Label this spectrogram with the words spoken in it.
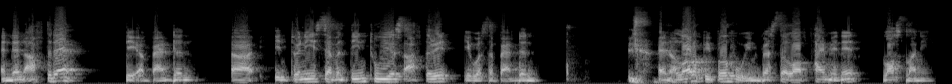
And then after that, they abandoned. Uh, in 2017, two years after it, it was abandoned. and a lot of people who invested a lot of time in it lost money.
